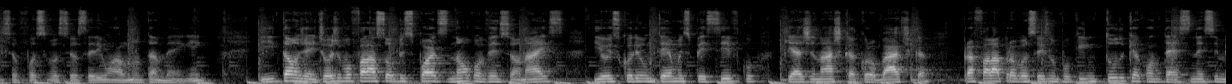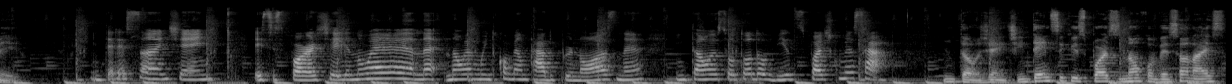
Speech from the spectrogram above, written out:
E se eu fosse você, eu seria um aluno também, hein? E então, gente, hoje eu vou falar sobre esportes não convencionais e eu escolhi um tema específico que é a ginástica acrobática para falar para vocês um pouquinho tudo que acontece nesse meio. Interessante, hein? Esse esporte, ele não é, né, não é muito comentado por nós, né? Então eu sou todo ouvidos, pode começar. Então, gente, entende-se que esportes não convencionais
